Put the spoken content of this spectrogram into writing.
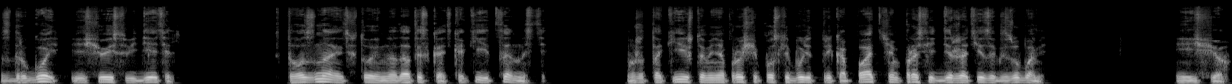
С другой, еще и свидетель. Кто знает, что им надо отыскать, какие ценности. Может, такие, что меня проще после будет прикопать, чем просить держать язык за зубами. И еще.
